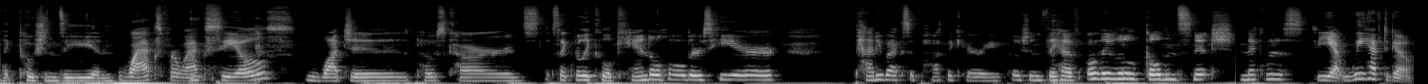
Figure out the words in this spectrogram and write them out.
like potionsy and Wax for wax seals. watches postcards looks like really cool candle holders here patty wax apothecary potions they have oh they have a little golden snitch necklace yeah, we have to go.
